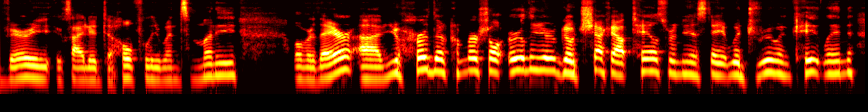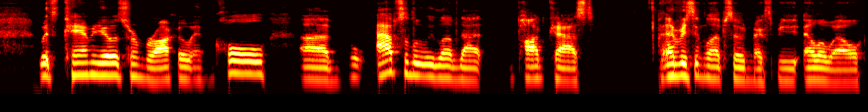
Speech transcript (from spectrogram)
very excited to hopefully win some money over there. Uh, you heard the commercial earlier. Go check out Tales from the Estate with Drew and Caitlin with cameos from Rocco and Cole. Uh, absolutely love that podcast. Every single episode makes me LOL.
